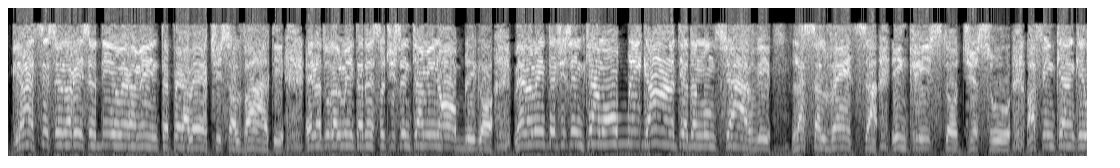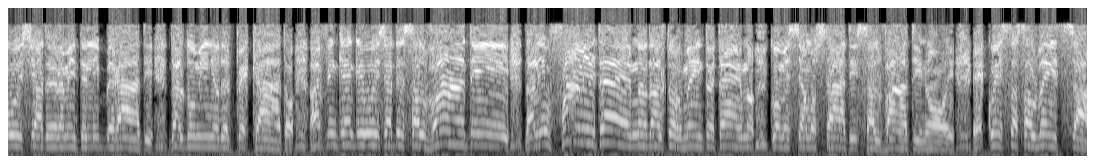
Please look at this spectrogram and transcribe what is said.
grazie siano resi a Dio veramente per averci salvati e naturalmente adesso ci sentiamo in obbligo, veramente ci sentiamo obbligati ad annunziarvi la salvezza in Cristo Gesù, affinché anche voi siate veramente liberati dal dominio del peccato, affinché anche voi siate salvati dall'infamia eterna, dal tormento eterno, come siamo stati salvati noi. E questa salvezza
